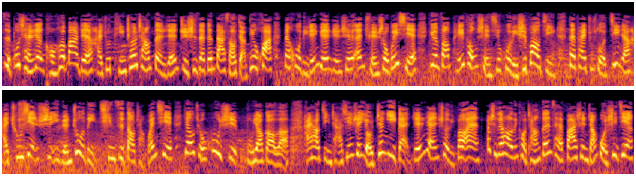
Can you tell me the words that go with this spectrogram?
子不承认恐吓骂人，还说停车场等人只是在跟大嫂讲电话，但护理人员人身安全受威胁，院方陪同审讯护理师报警，但派出所竟然还出现市议员助理亲自到场关切，要求护士不要告了。还好警察先生有正义感，仍然受理报案。二十六号林口长庚才发生掌果事件，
